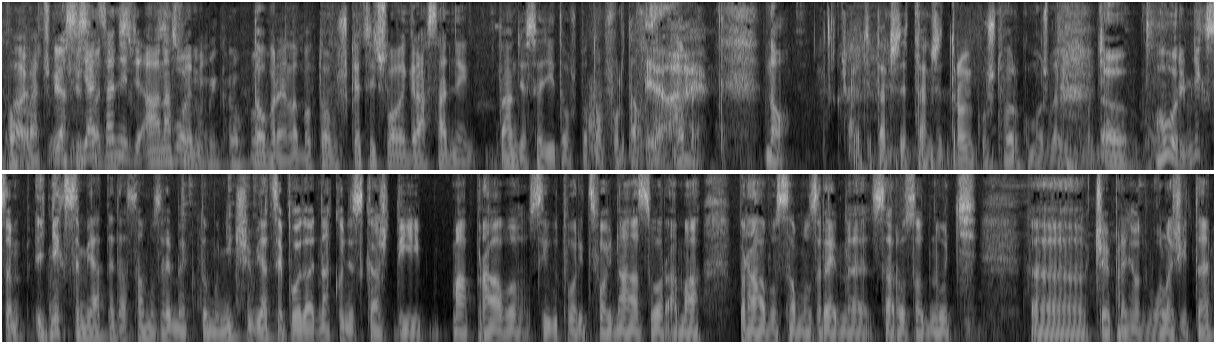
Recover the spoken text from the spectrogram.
pokračovať. Ja si sadnem sadnete, á, na svojmu svoj mikrofónu. Dobre, lebo to už keď si človek raz sadne tam, kde sedí, to už potom furt tam. Ja. Dobre. No, Počkajte, takže, takže trojku, štvorku môžeme vypnúť. Uh, hovorím, nechcem, nechcem ja teda samozrejme k tomu nič viacej povedať. Nakoniec každý má právo si utvoriť svoj názor a má právo samozrejme sa rozhodnúť, uh, čo je pre neho dôležité.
